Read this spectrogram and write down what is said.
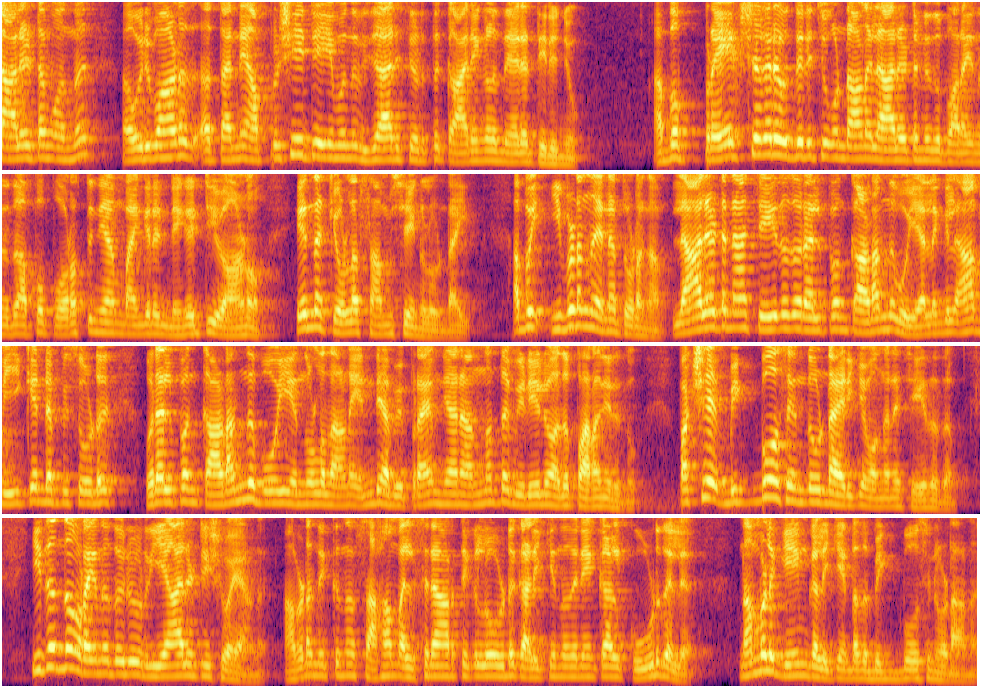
ലാലേട്ടൻ വന്ന് ഒരുപാട് തന്നെ അപ്രിഷിയേറ്റ് ചെയ്യുമെന്ന് വിചാരിച്ചെടുത്ത് കാര്യങ്ങൾ നേരെ തിരിഞ്ഞു. അപ്പോൾ പ്രേക്ഷകരെ ഉദ്ധരിച്ചുകൊണ്ടാണ് ലാലേട്ടൻ ഇത് പറയുന്നത്. അപ്പോൾ പുറത്ത് ഞാൻ ഭയങ്കര നെഗറ്റീവ് ആണോ എന്നൊക്കെയുള്ള സംശയങ്ങളുണ്ടായി. അപ്പോൾ ഇവിടെ നിന്ന് തന്നെ തുടങ്ങാം. ലാലേട്ടൻ ആ ചെയ്തത് ഒരല്പം കടന്നുപോയി. അല്ലെങ്കിൽ ആ വീക്കെൻഡ് എപ്പിസോഡ് ഒരല്പം കടന്നുപോയി എന്നുള്ളതാണ് എന്റെ അഭിപ്രായം. ഞാൻ അന്നത്തെ വീഡിയോയിലും അത് പറഞ്ഞിരുന്നു. പക്ഷേ ബിഗ് ബോസ് എന്തുകൊണ്ടായിരിക്കും അങ്ങനെ ചെയ്തത്? ഇതെന്ന് പറയുന്നത് ഒരു റിയാലിറ്റി ഷോയാണ് അവിടെ നിൽക്കുന്ന സഹ മത്സരാർത്ഥികളോട് കളിക്കുന്നതിനേക്കാൾ കൂടുതൽ നമ്മൾ ഗെയിം കളിക്കേണ്ടത് ബിഗ് ബോസിനോടാണ്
